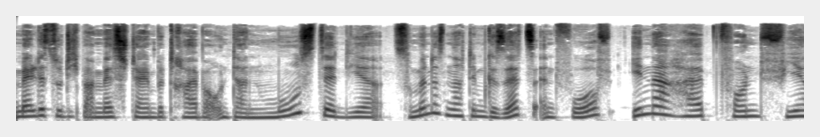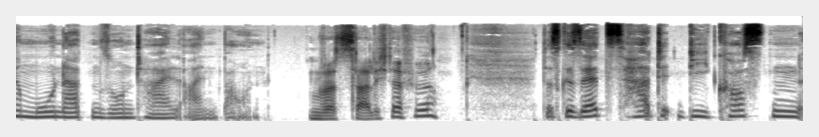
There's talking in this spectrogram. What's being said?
meldest du dich beim Messstellenbetreiber und dann muss der dir, zumindest nach dem Gesetzentwurf, innerhalb von vier Monaten so ein Teil einbauen. Und was zahle ich dafür? Das Gesetz hat die Kosten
